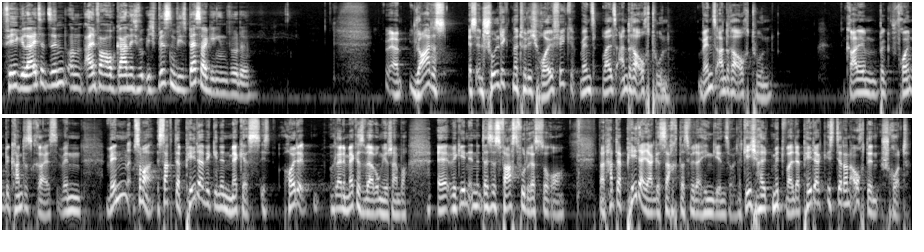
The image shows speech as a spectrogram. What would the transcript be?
fehlgeleitet sind und einfach auch gar nicht wirklich wissen, wie es besser gehen würde. Äh, ja, das, es entschuldigt natürlich häufig, weil es andere auch tun. Wenn es andere auch tun. Gerade im Be Freund Bekannteskreis. Wenn, wenn, sag mal, es sagt der Peter, wir gehen in Meckes. Ich, heute, kleine Meckes-Werbung hier scheinbar. Äh, wir gehen in das ist Fastfood-Restaurant. Dann hat der Peter ja gesagt, dass wir da hingehen sollen. Da gehe ich halt mit, weil der Peter isst ja dann auch den Schrott.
